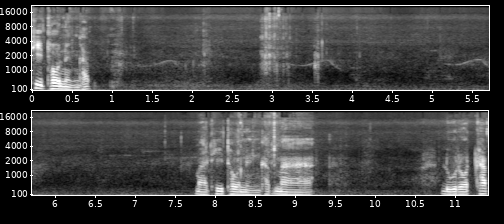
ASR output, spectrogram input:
ที่โทหนึ่งครับ มาที่โทหนึ่งครับมาดูรถครับ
